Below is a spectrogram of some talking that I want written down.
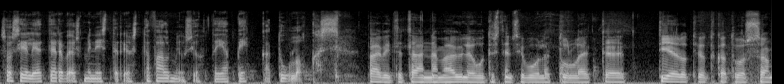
sosiaali- ja terveysministeriöstä valmiusjohtaja Pekka Tulokas. Päivitetään nämä Yle Uutisten sivuille tulleet eh, tiedot, jotka tuossa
